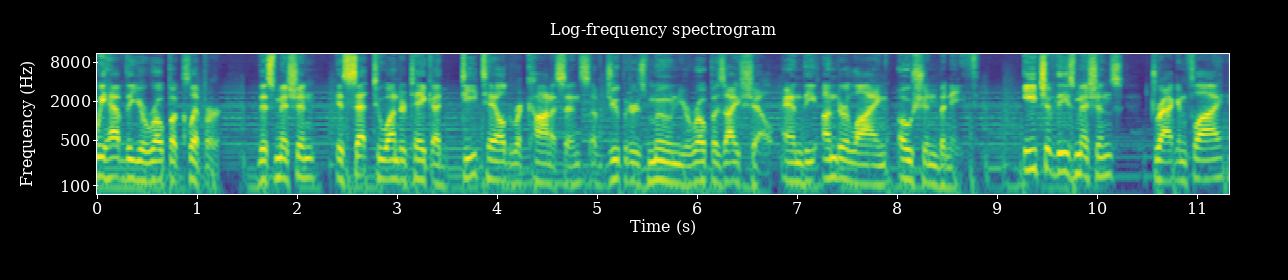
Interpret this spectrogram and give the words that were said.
we have the Europa Clipper, this mission is set to undertake a detailed reconnaissance of Jupiter's moon Europa's ice shell and the underlying ocean beneath. Each of these missions, Dragonfly,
